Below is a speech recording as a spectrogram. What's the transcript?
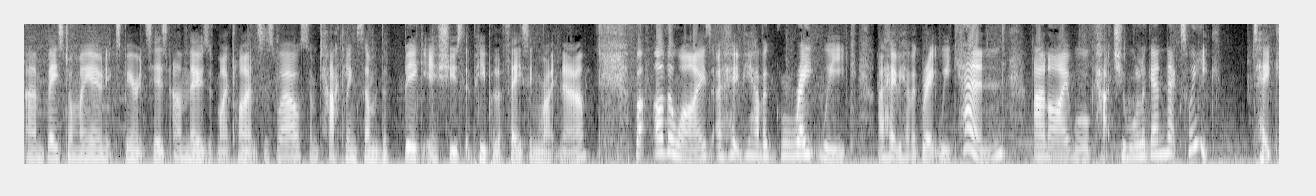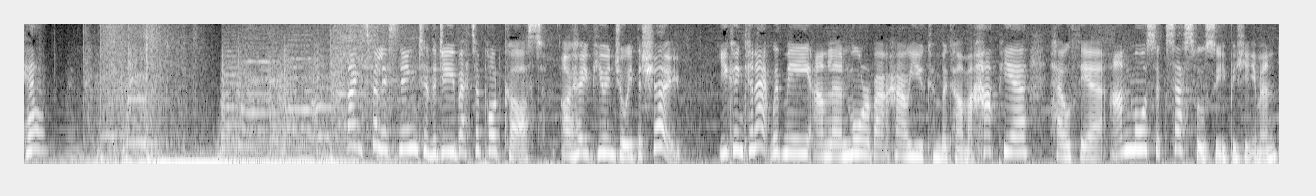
um, based on my own experiences and those of my clients as well. So I'm tackling some of the big issues that people are facing right now. But otherwise, I hope you have a great week. I hope you have a great weekend, and I will catch you all again next week. Take care. Thanks for listening to the Do Better podcast. I hope you enjoyed the show. You can connect with me and learn more about how you can become a happier, healthier, and more successful superhuman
